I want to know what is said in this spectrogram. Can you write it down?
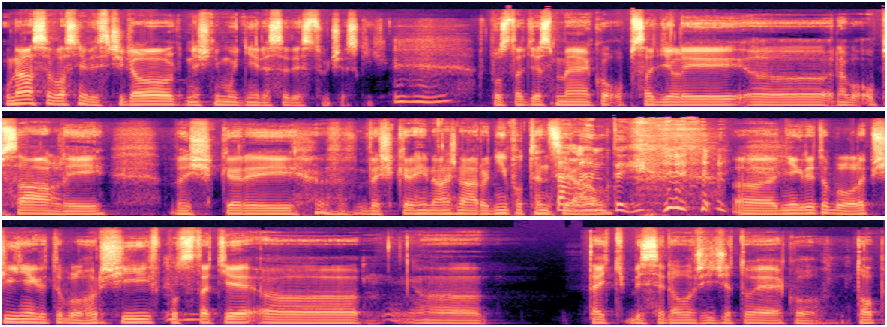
u nás se vlastně vystřídalo k dnešnímu dní 10 jezdců českých. Mm-hmm. V podstatě jsme jako obsadili eh, nebo obsáhli veškerý, veškerý náš národní potenciál. Talenty. Eh, někdy to bylo lepší, někdy to bylo horší. V podstatě uh, uh, Teď by se dalo říct, že to je jako top,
